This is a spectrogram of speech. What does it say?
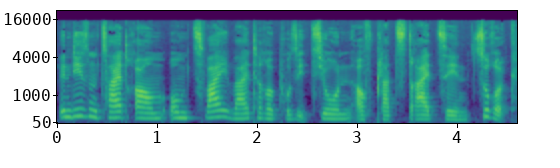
in diesem Zeitraum um zwei weitere Positionen auf Platz 13 zurück.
